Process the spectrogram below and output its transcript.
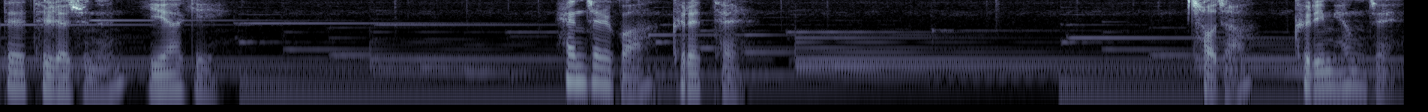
때 들려주는 이야기. 헨젤과 그레텔. 저자 그림 형제.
